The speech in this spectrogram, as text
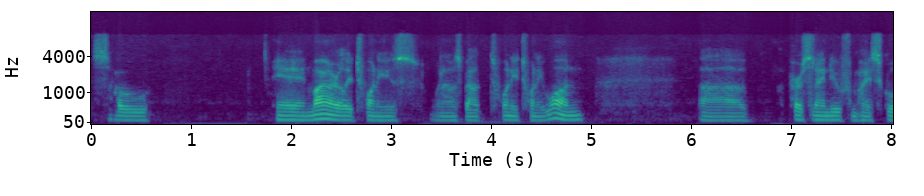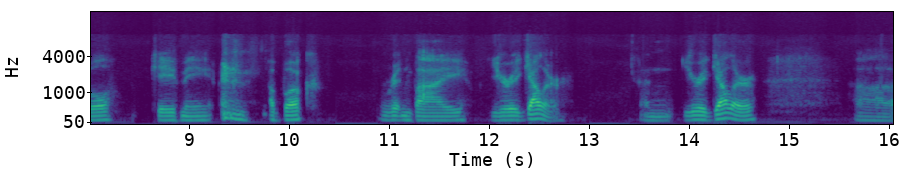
So in my early 20s, when I was about 20, 21, uh, a person I knew from high school gave me a book written by Uri Geller. And Uri Geller, uh,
